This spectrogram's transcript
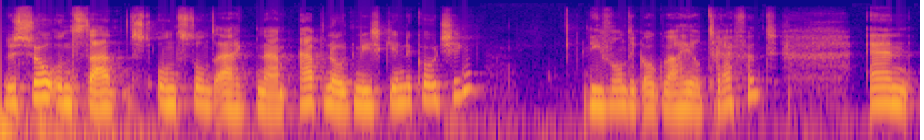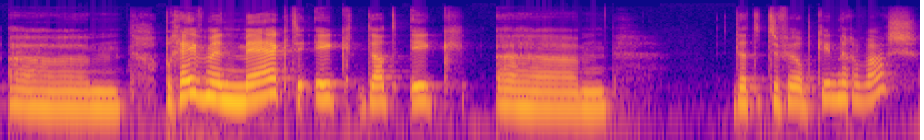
Dus zo ontstaat, ontstond eigenlijk de naam Aapnootmies Kindercoaching. Die vond ik ook wel heel treffend. En ehm, op een gegeven moment merkte ik dat ik ehm, dat het te veel op kinderen was.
